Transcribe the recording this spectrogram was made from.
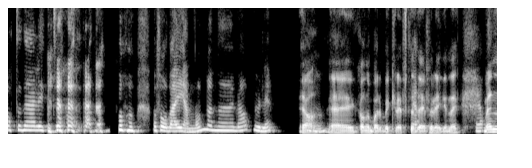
at det er litt å få deg igjennom, men eh, ja, mulig. Ja, Mm. jeg kan jo bare bekrefte Ja. det for egen del. Ja. Men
